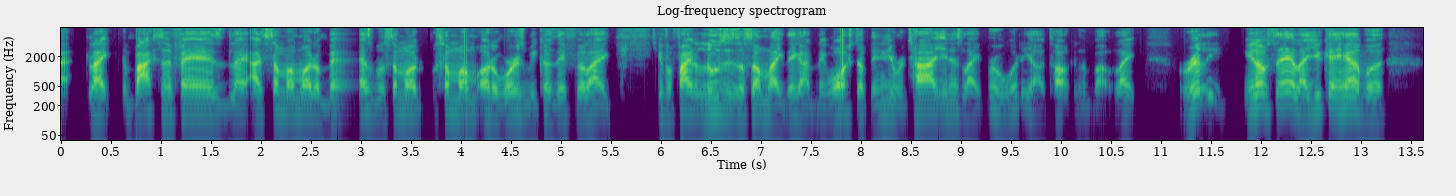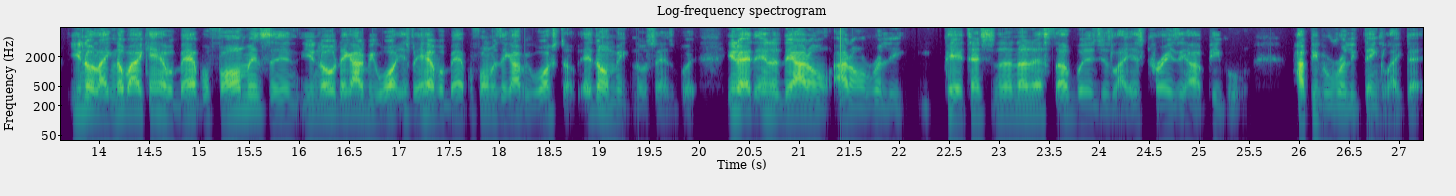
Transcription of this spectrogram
I- like boxing fans, like I, some of them are the best, but some are some of them are the worst because they feel like if a fighter loses or something like they got they washed up, they need to retire, and it's like, bro, what are y'all talking about? Like, really? You know what I'm saying? Like, you can't have a, you know, like nobody can have a bad performance, and you know they got to be washed. If they have a bad performance, they got to be washed up. It don't make no sense. But you know, at the end of the day, I don't, I don't really pay attention to none of that stuff. But it's just like it's crazy how people, how people really think like that.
